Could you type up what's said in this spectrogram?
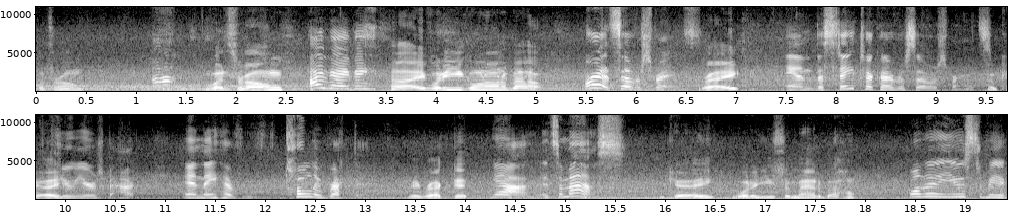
What's wrong? Huh? What's wrong? Hi, baby. Hi, what are you going on about? We're at Silver Springs, Right? and the state took over Silver Springs Okay. a few years back, and they have totally wrecked it. They wrecked it? Yeah, it's a mess. Okay. What are you so mad about? Well, there used to be a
